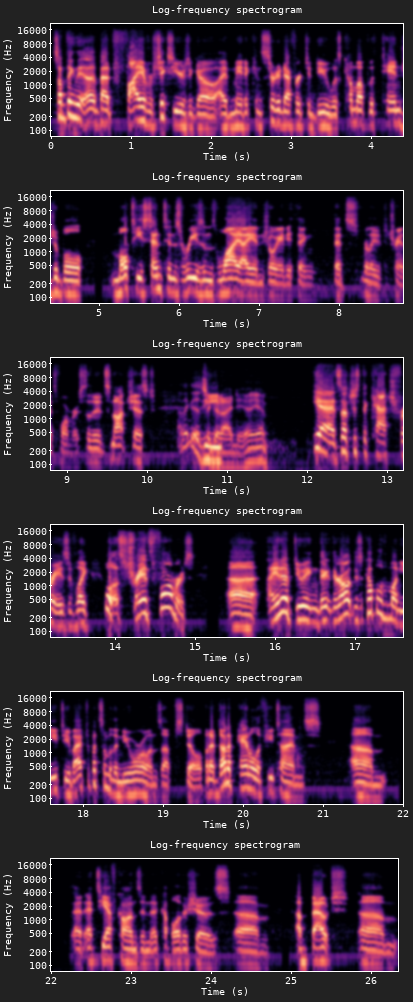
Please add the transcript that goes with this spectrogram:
something that about five or six years ago I made a concerted effort to do was come up with tangible multi-sentence reasons why I enjoy anything that's related to Transformers, so that it's not just I think that's The- a good idea. Yeah. yeah, it's not just the catchphrase of like, well, it's Transformers. Uh, I ended up doing there. There are there's a couple of them on YouTube. I have to put some of the newer ones up still, but I've done a panel a few times um, at, at TF cons and a couple other shows um, about um,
